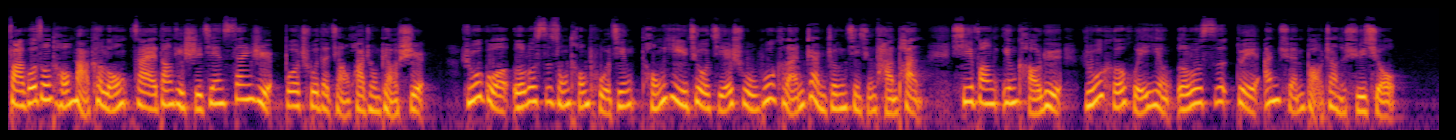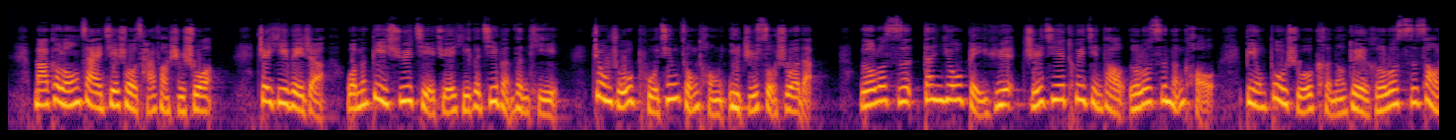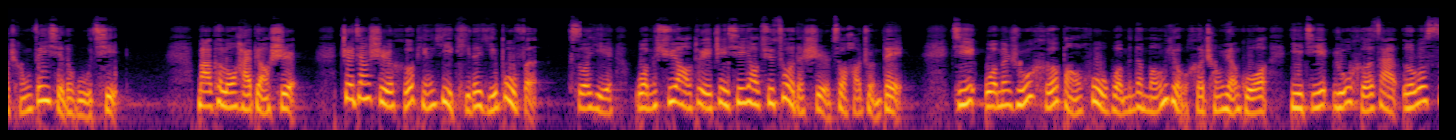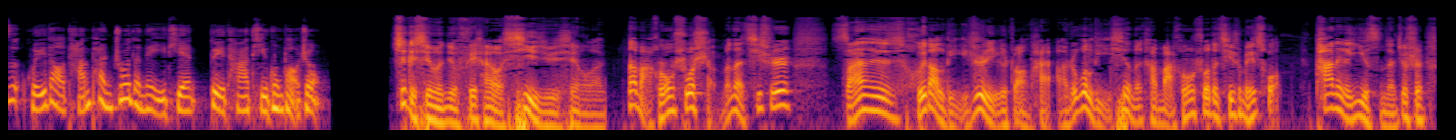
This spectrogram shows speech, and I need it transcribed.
法国总统马克龙在当地时间三日播出的讲话中表示，如果俄罗斯总统普京同意就结束乌克兰战争进行谈判，西方应考虑如何回应俄罗斯对安全保障的需求。马克龙在接受采访时说：“这意味着我们必须解决一个基本问题，正如普京总统一直所说的，俄罗斯担忧北约直接推进到俄罗斯门口，并部署可能对俄罗斯造成威胁的武器。”马克龙还表示，这将是和平议题的一部分，所以我们需要对这些要去做的事做好准备，即我们如何保护我们的盟友和成员国，以及如何在俄罗斯回到谈判桌的那一天对他提供保证。这个新闻就非常有戏剧性了。那马克龙说什么呢？其实，咱回到理智一个状态啊，如果理性的看，马克龙说的其实没错。他那个意思呢，就是。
